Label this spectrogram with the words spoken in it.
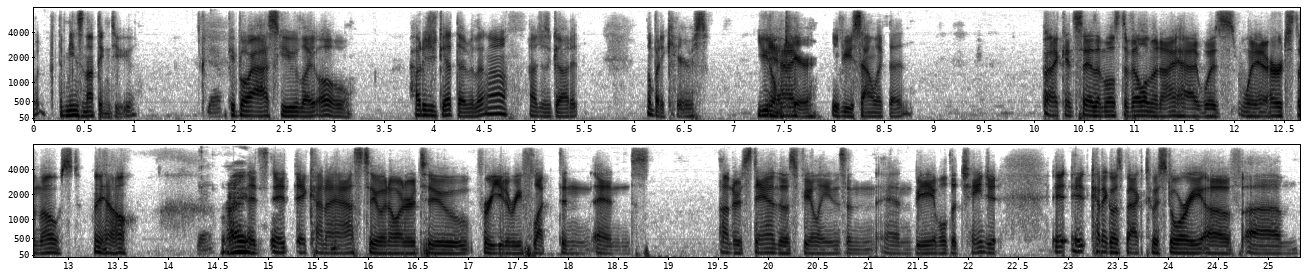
That means nothing to you. Yeah. People ask you like, "Oh, how did you get that?" We're like, "Oh, I just got it." Nobody cares. You don't Yeah, I- care if you sound like that. I can say the most development I had was when it hurts the most. You know, Right. it's it, it kind of has to in order to for you to reflect and and understand those feelings and and be able to change it. It it kind of goes back to a story of um,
